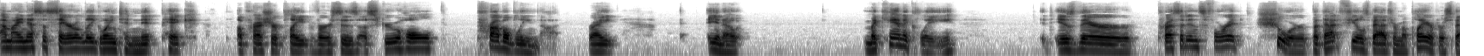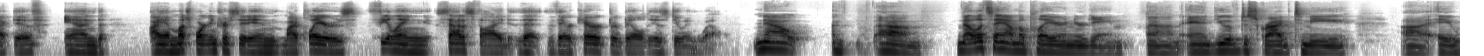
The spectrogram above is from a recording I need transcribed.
am i necessarily going to nitpick a pressure plate versus a screw hole? Probably not right? You know mechanically is there precedence for it sure but that feels bad from a player perspective and i am much more interested in my players feeling satisfied that their character build is doing well now um, now let's say I'm a player in your game, um, and you have described to me uh, a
